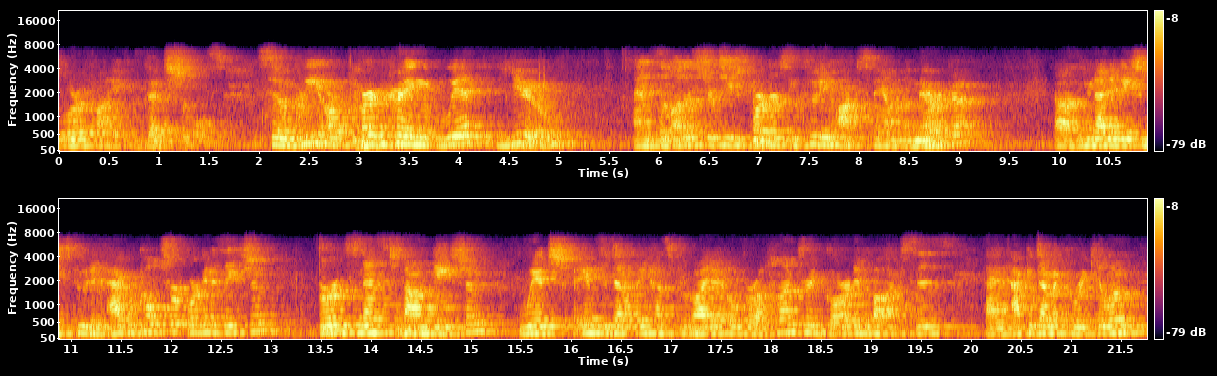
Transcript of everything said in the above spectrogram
glorify vegetables. So we are partnering with you and some other strategic partners, including Oxfam America, uh, the United Nations Food and Agriculture Organization, Bird's Nest Foundation, which incidentally has provided over a hundred garden boxes and academic curriculum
